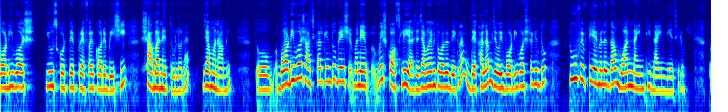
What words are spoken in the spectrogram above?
বডি ওয়াশ ইউজ করতে প্রেফার করে বেশি সাবানের তুলনায়, যেমন আমি। তো বডি ওয়াশ আজকাল কিন্তু বেশ মানে বেশ কস্টলি আসে। যেমন আমি তোমাদের দেখলাম, দেখালাম যে ওই বডি ওয়াশটা কিন্তু টু ফিফটি এমএলের দাম ওয়ান নাইনটি নাইন নিয়েছিল। তো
